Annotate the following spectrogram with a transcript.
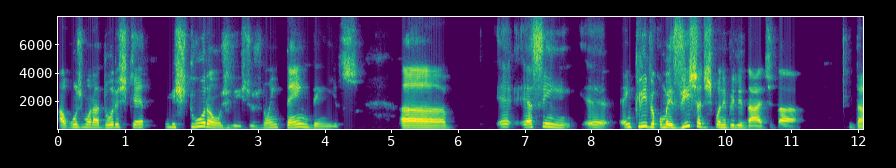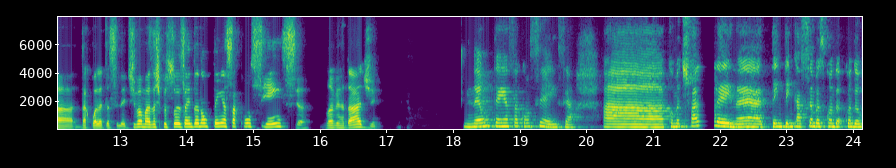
alguns moradores que misturam os lixos, não entendem isso. Uh, é, é, assim, é, é, incrível como existe a disponibilidade da, da, da coleta seletiva, mas as pessoas ainda não têm essa consciência, não é verdade? Não tem essa consciência. Ah, como eu te falei, né? Tem, tem caçambas quando, quando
